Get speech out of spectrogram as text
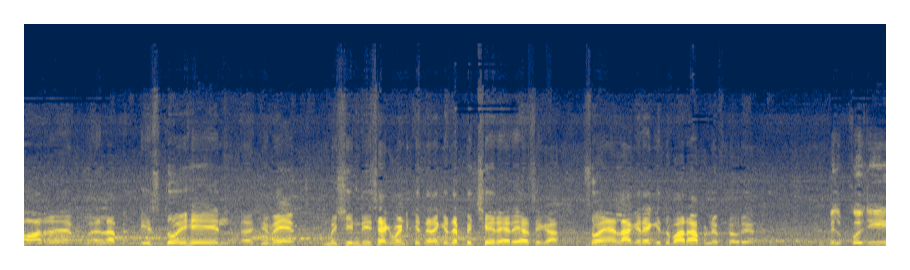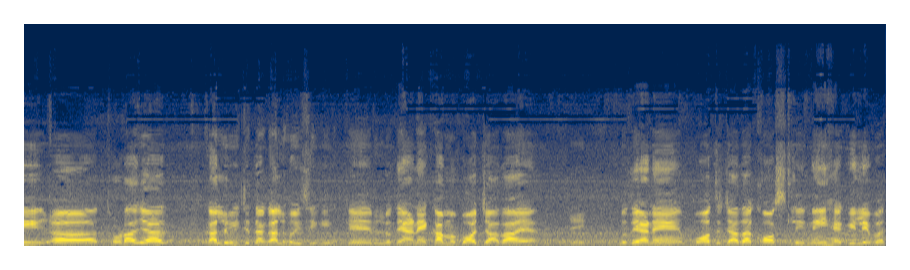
ਔਰ ਮਤਲਬ ਇਸ ਤੋਂ ਇਹ ਜਿਵੇਂ ਮਸ਼ੀਨਰੀ ਸੈਗਮੈਂਟ ਕਿਤੇ ਨਾ ਕਿਤੇ ਪਿੱਛੇ ਰਹਿ ਰਿਹਾ ਸੀਗਾ। ਸੋ ਐਂ ਲੱਗ ਰਿਹਾ ਕਿ ਦੁਬਾਰਾ ਅਪਲਿਫਟ ਹੋ ਰਿਹਾ। ਬਿਲਕੁਲ ਜੀ ਥੋੜਾ ਜਿਹਾ ਕੱਲ ਵੀ ਜਿੱਦਾਂ ਗੱਲ ਹੋਈ ਸੀਗੀ ਕਿ ਲੁਧਿਆਣੇ ਕੰਮ ਬਹੁਤ ਜ਼ਿਆਦਾ ਆਇਆ। ਜੀ। ਲੁਧਿਆਣੇ ਬਹੁਤ ਜ਼ਿਆਦਾ ਕਾਸਟਲੀ ਨਹੀਂ ਹੈਗੀ ਲੇਬਰ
